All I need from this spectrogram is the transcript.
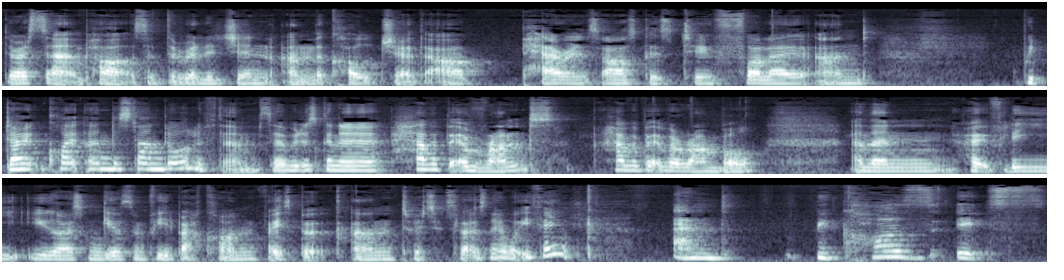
there are certain parts of the religion and the culture that our parents ask us to follow, and we don't quite understand all of them. So we're just gonna have a bit of rant, have a bit of a ramble, and then hopefully you guys can give some feedback on Facebook and Twitter to let us know what you think. And because it's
